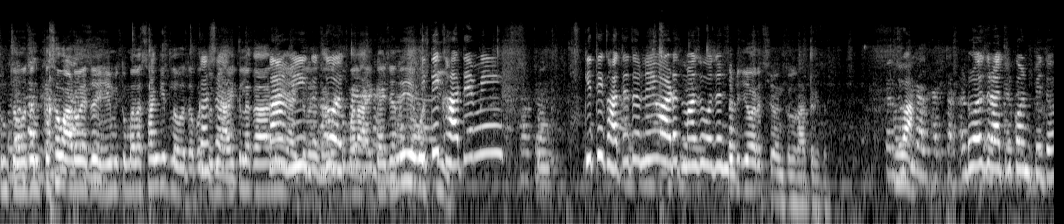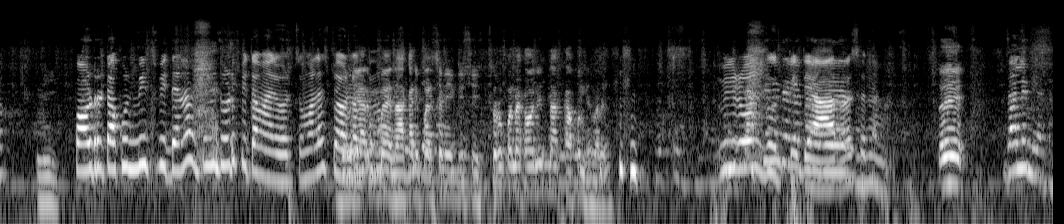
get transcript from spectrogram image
तुमचं वजन कसं वाढवायचं हे मी तुम्हाला सांगितलं होतं. पण तुम्ही ऐकलं का? का नाही मी ऐकलं का? तुम्हाला ऐकायच्या नाही. या गोष्टी. किती खाते मी? किती खाते तर नाही वाढत माझं वजन. तुम्ही जीवावर शिवण तुला रात्रीचं. वा. रोज रात्री कोण पितो? मी. पावडर टाकून मीच पिते ना? तुम्ही थोडी पिता माझ्यावरचं. मलाच प्यावं यार लागतं. माझ्या नाकाने परशन एक दिवशी. स्वरूपाना खावानीच नाक कापून घेणार आहे. मी रोज दूध पिते यार असं नाही. ए, झाले मी आता.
